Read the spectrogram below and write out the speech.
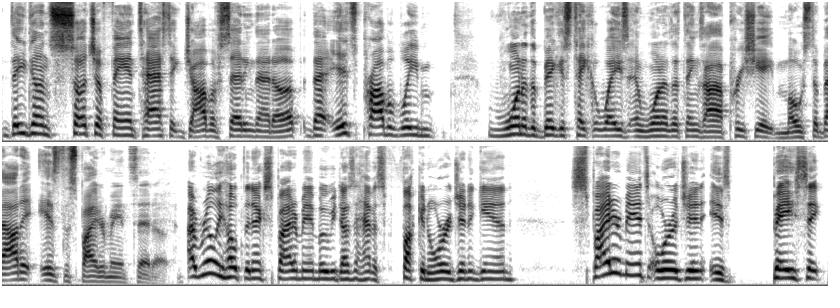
they done such a fantastic job of setting that up that it's probably one of the biggest takeaways and one of the things I appreciate most about it is the Spider-Man setup. I really hope the next Spider-Man movie doesn't have his fucking origin again. Spider-Man's origin is basic.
